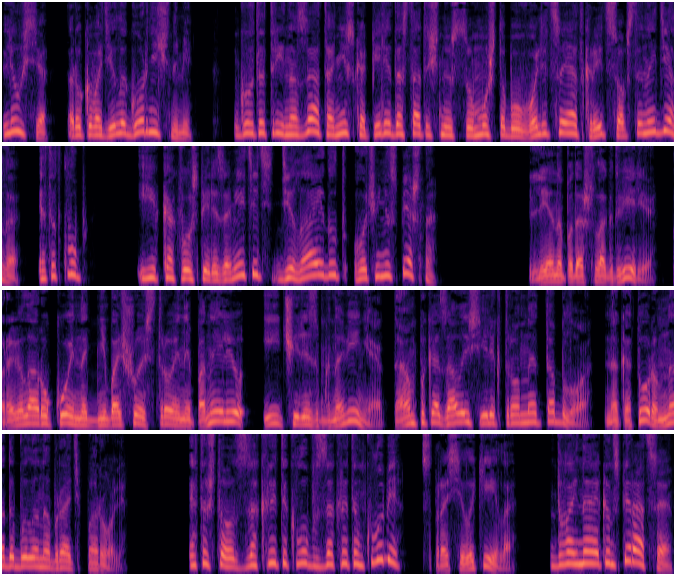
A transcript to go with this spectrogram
Люся, руководила горничными. Года три назад они скопили достаточную сумму, чтобы уволиться и открыть собственное дело, этот клуб. И, как вы успели заметить, дела идут очень успешно. Лена подошла к двери, провела рукой над небольшой встроенной панелью, и через мгновение там показалось электронное табло, на котором надо было набрать пароль. «Это что, закрытый клуб в закрытом клубе?» — спросила Кейла. «Двойная конспирация».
